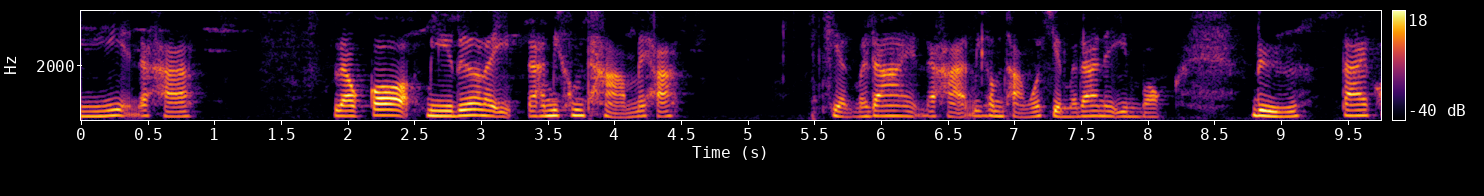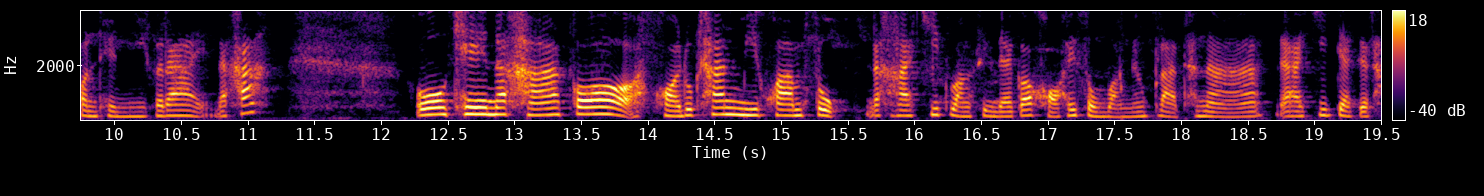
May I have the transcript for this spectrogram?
นี้นะคะ แล้วก็มีเรื่องอะไรอีกนะคะ มีคำถามไหมคะ เขียนมาได้นะคะ มีคำถามก็เขียนมาได้ในอินบ็อกซ์หรือใต้คอนเทนต์นี้ก็ได้นะคะ โอเคนะคะก็ขอให้ทุกท่านมีความสุขนะคะ คิดหวังสิ่งใดก็ขอให้สมหวังดังปรารถนานะคะคิดอยากจะท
